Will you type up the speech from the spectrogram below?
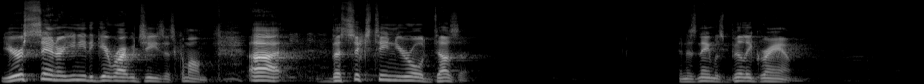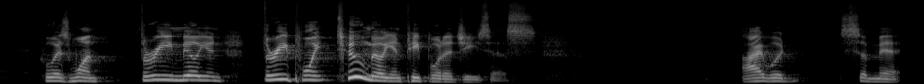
You're a sinner, you need to get right with Jesus. Come on. Uh, the 16-year-old does it. And his name was Billy Graham, who has won 3 million, 3.2 million people to Jesus. I would submit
